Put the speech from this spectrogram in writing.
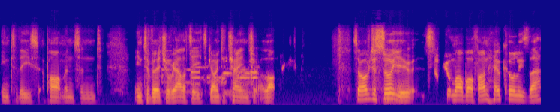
into these apartments and into virtual reality, it's going to change a lot. So I've just saw yeah. you stop your mobile phone. How cool is that?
